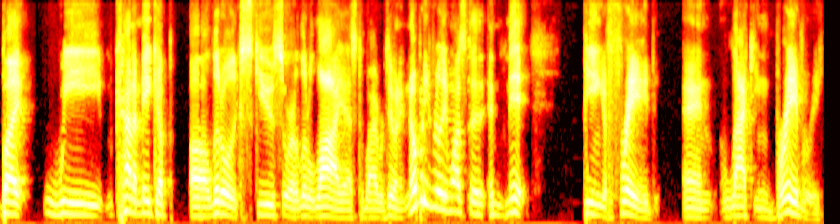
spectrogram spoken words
But we kind of make up a little excuse or a little lie as to why we're doing it. Nobody really wants to admit being afraid and lacking bravery,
